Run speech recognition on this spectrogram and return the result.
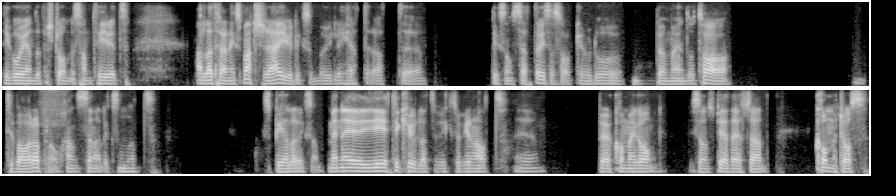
det går ju ändå att förstå, men samtidigt alla träningsmatcher är ju liksom möjligheter att eh, liksom sätta vissa saker och då bör man ändå ta tillvara på de chanserna liksom att spela. Liksom. Men det är jättekul att Viktor Granat eh, börjar komma igång. Liksom spelat efter han kommer till oss.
